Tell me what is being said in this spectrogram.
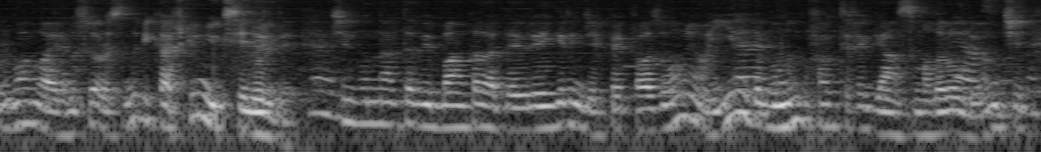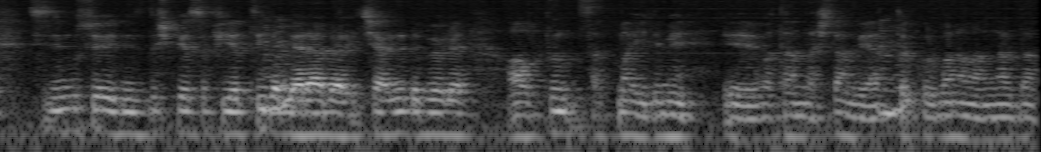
kurban bayramı sonrasında birkaç gün yükselirdi. Evet. Şimdi bunlar tabii bankalar devreye girince pek fazla olmuyor ama yine de Evet. bunun ufak tefek yansımaları oluyor. Onun Yansıması. için sizin bu söylediğiniz dış piyasa fiyatıyla beraber içeride de böyle altın satma eğilimi e, vatandaştan veya da kurban alanlardan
